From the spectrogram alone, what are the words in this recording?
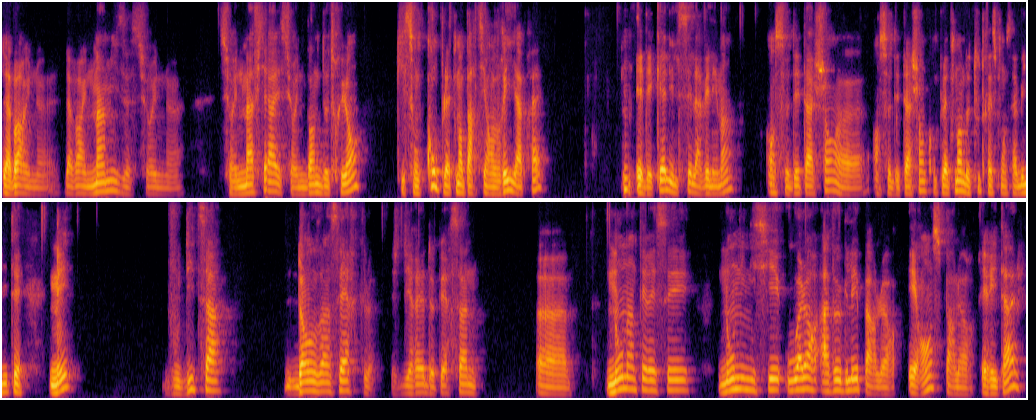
d'avoir de, une, une mainmise sur une, sur une mafia et sur une bande de truands qui sont complètement partis en vrille après et desquels il s'est lavé les mains en se détachant, euh, en se détachant complètement de toute responsabilité. Mais vous dites ça dans un cercle je dirais, de personnes euh, non intéressées, non initiées ou alors aveuglées par leur errance, par leur héritage,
